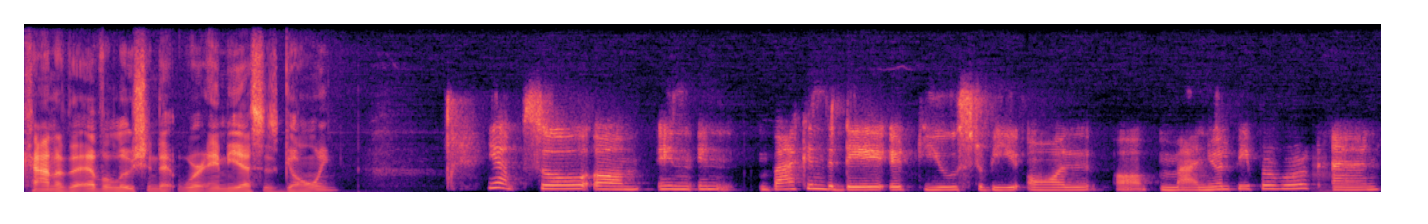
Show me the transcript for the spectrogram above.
kind of the evolution that where MES is going? Yeah. So um, in in back in the day, it used to be all uh, manual paperwork, mm-hmm. and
